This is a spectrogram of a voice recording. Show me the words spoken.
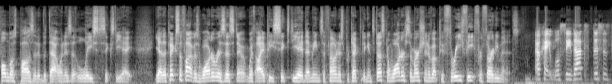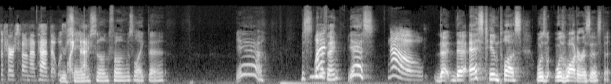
Almost positive that that one is at least 68. Yeah, the Pixel 5 is water resistant with IP68. That means the phone is protected against dust and water submersion of up to three feet for 30 minutes. Okay, well, see, that's this is the first phone I've had that was Your like that. Samsung phone was like that. Yeah, this has been a thing. Yes, No. the the S10 Plus was was water resistant.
